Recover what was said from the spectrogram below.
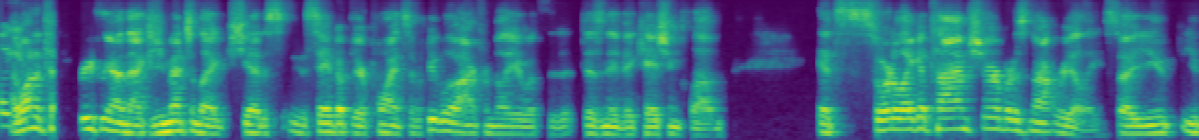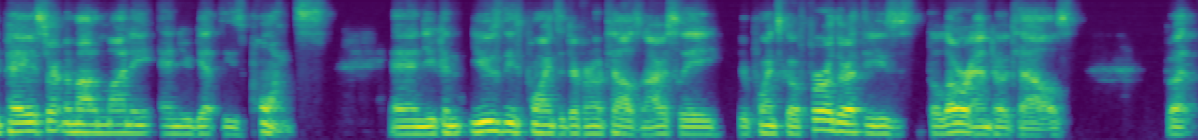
Oh, yeah. I want to touch briefly on that because you mentioned like she had saved up their points. So for people who aren't familiar with the Disney Vacation Club, it's sort of like a timeshare, but it's not really. So you you pay a certain amount of money and you get these points and you can use these points at different hotels. And obviously, your points go further at these the lower end hotels, but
